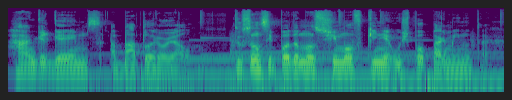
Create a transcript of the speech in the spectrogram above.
Hunger Games a Battle Royale. Tu som si podobnosť všimol v kine už po pár minútach.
